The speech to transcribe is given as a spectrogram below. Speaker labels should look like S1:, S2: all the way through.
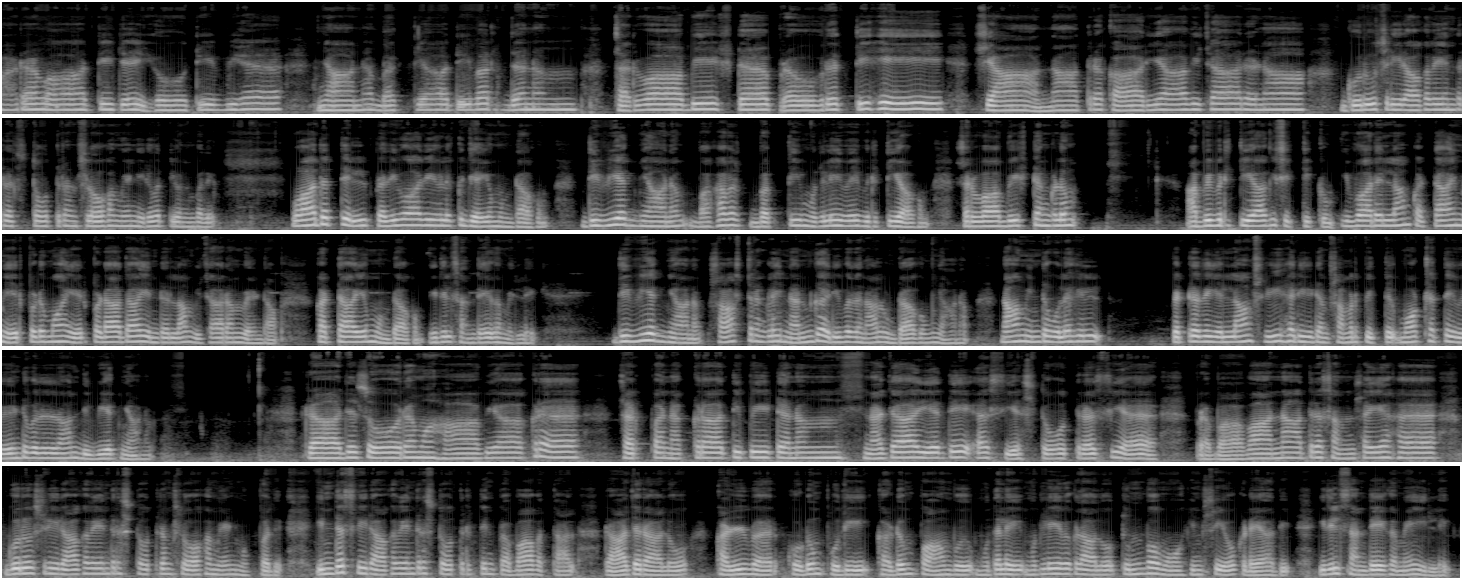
S1: परवातिजयो दिव्यज्ञानभक्त्यादिवर्धनं सर्वाभीष्टप्रवृत्तिः ஸ்யாநாத்திர காரியா விசாரணா குரு ஸ்ரீ ராகவேந்திர ஸ்தோத்திரம் ஸ்லோகம் எண் இருபத்தி ஒன்பது வாதத்தில் பிரதிவாதிகளுக்கு ஜெயம் உண்டாகும் திவ்ய ஞானம் பகவத் பக்தி முதலியவை விருத்தியாகும் சர்வாபீஷ்டங்களும் அபிவிருத்தியாகி சித்திக்கும். இவ்வாறெல்லாம் கட்டாயம் ஏற்படுமா ஏற்படாதா என்றெல்லாம் விசாரம் வேண்டாம். கட்டாயம் உண்டாகும். இதில் சந்தேகமில்லை. திவ்ய ஞானம் சாஸ்திரங்களை நன்கு அறிவதனால் உண்டாகும் ஞானம். நாம் இந்த உலகில் பெற்றதையெல்லாம் ஸ்ரீஹரியிடம் சமர்ப்பித்து மோட்சத்தை வேண்டுவதுதான் திவ்ய ஞானம் ராஜசோர மகாவியாக்கிர சர்ப்பநக்ராதிபீட்டனம் ந ஜாயதே அஸ்ய ஸ்தோத்ரஸ்ய பிரபாவாநாத்திர சம்சய குரு ஸ்ரீ ராகவேந்திர ஸ்தோத்திரம் ஸ்லோகம் எண் முப்பது. இந்த ஸ்ரீ ராகவேந்திர ஸ்தோத்திரத்தின் பிரபாவத்தால் ராஜராலோ கள்வர் கொடும் புலி கடும் பாம்பு முதலை முதலியவைகளாலோ துன்பமோ ஹிம்சையோ கிடையாது. இதில் சந்தேகமே இல்லை.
